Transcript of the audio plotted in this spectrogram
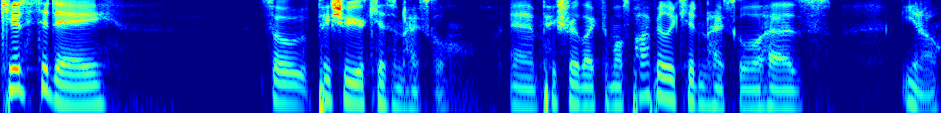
kids today. So, picture your kids in high school and picture like the most popular kid in high school has, you know,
